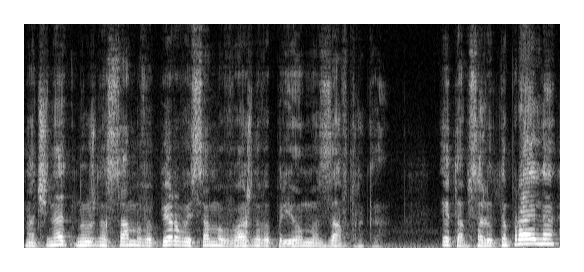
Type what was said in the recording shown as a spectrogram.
начинать нужно с самого первого и самого важного приема завтрака. Это абсолютно правильно.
